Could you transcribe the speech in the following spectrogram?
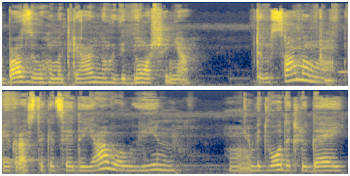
базового матеріального відношення. Тим самим, якраз таки цей диявол він відводить людей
